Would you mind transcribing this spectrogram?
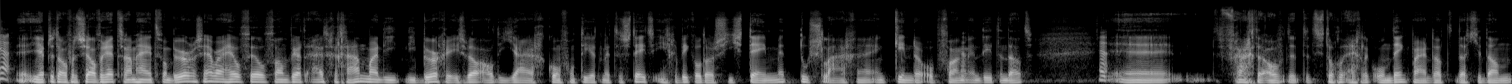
ja. Eh, Je hebt het over de zelfredzaamheid van burgers, hè, waar heel veel van werd uitgegaan. Maar die, die burger is wel al die jaren geconfronteerd met een steeds ingewikkelder systeem. Met toeslagen en kinderopvang en dit en dat. Ja. Eh, vraagt erover, het het is toch eigenlijk ondenkbaar dat, dat je dan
